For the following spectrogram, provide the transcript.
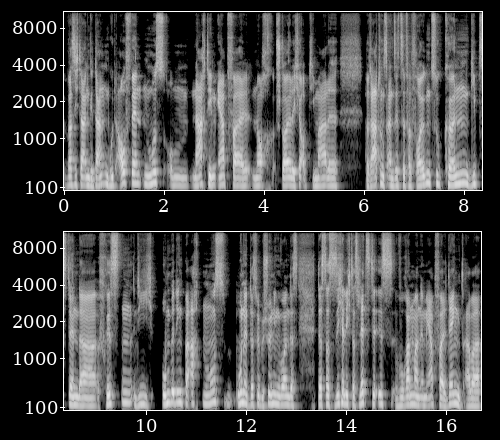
was ich da an Gedanken gut aufwenden muss, um nach dem Erbfall noch steuerliche optimale Beratungsansätze verfolgen zu können. Gibt es denn da Fristen, die ich unbedingt beachten muss, ohne dass wir beschönigen wollen, dass, dass das sicherlich das Letzte ist, woran man im Erbfall denkt. Aber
